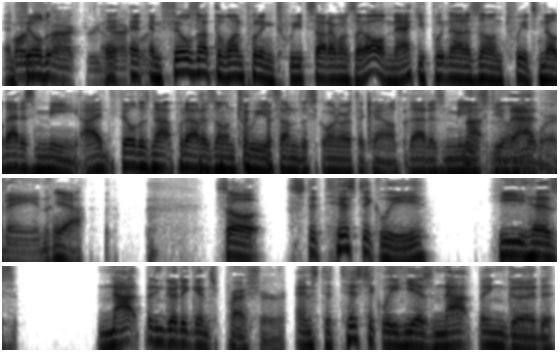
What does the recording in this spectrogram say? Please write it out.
and Phil, Factory, and, and, and Phil's not the one putting tweets out. Everyone's like, "Oh, Mackey putting out his own tweets." No, that is me. I Phil does not put out his own tweets on the SKOR North account. That is me Not stealing that the word. vain. Yeah, So statistically, he has not been good against pressure, and statistically, he has not been good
